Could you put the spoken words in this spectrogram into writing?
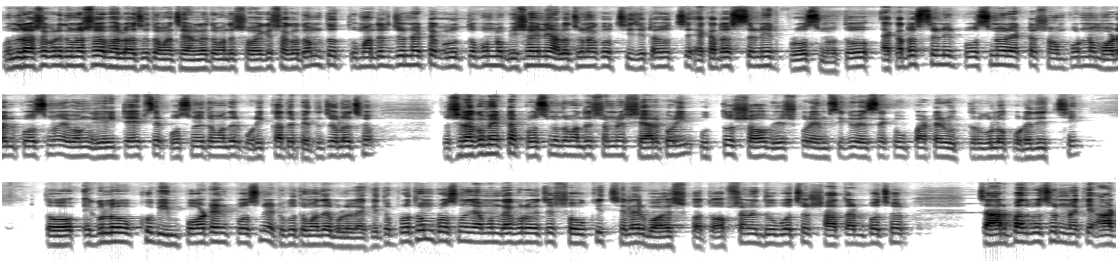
বন্ধুরা, আশা করি তোমরা সবাই ভালো আছো। তোমার চ্যানেলে তোমাদের সবাইকে স্বাগতম। তো তোমাদের জন্য একটা গুরুত্বপূর্ণ বিষয় নিয়ে আলোচনা করছি, যেটা হচ্ছে একাদশ শ্রেণির প্রশ্ন। তো একাদশ শ্রেণির প্রশ্নের একটা সম্পূর্ণ মডেল প্রশ্ন এবং এই টাইপসের প্রশ্নই তোমাদের পরীক্ষাতে পেতে চলেছ। তো সেরকমই একটা প্রশ্ন তোমাদের সামনে শেয়ার করি, উত্তর সহ বেশ করে এমসিকিউ এসএকিউ পার্টের উত্তরগুলো করে দিচ্ছি। তো এগুলো খুব ইম্পর্টেন্ট প্রশ্ন, এটুকু তোমাদের বলে রাখি। তো প্রথম প্রশ্ন যেমন দেখো রয়েছে শৌকিত ছেলের বয়স কত? অপশানে দু বছর সাত আট বছর, চার পাঁচ বছর নাকি আট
